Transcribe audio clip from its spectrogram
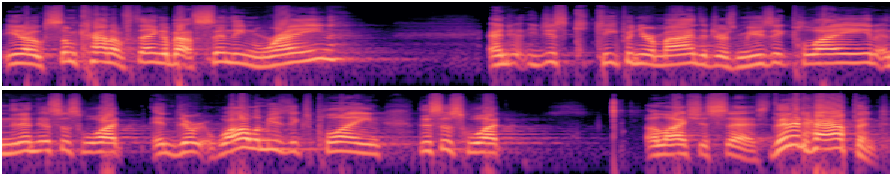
you know, some kind of thing about sending rain. And you just keep in your mind that there's music playing, and then this is what, and there, while the music's playing, this is what Elisha says. Then it happened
